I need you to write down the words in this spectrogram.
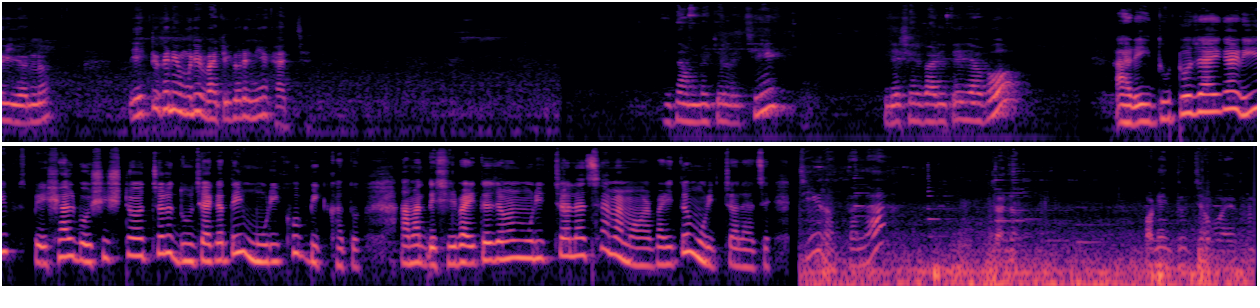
ওই জন্য। একটুখানি মুড়ি বাটি করে নিয়ে খাচ্ছে। আমরা চলেছি, দেশের বাড়িতে যাব। আর এই দুটো জায়গারই স্পেশাল বৈশিষ্ট্য হচ্ছে দু জায়গাতেই মুড়ি খুব বিখ্যাত। আমার দেশের বাড়িতেও যেমন মুড়ির চল আছে, আমার মামার বাড়িতেও মুড়ির চল আছে। চলো, অনেক দূর যাব এখন।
